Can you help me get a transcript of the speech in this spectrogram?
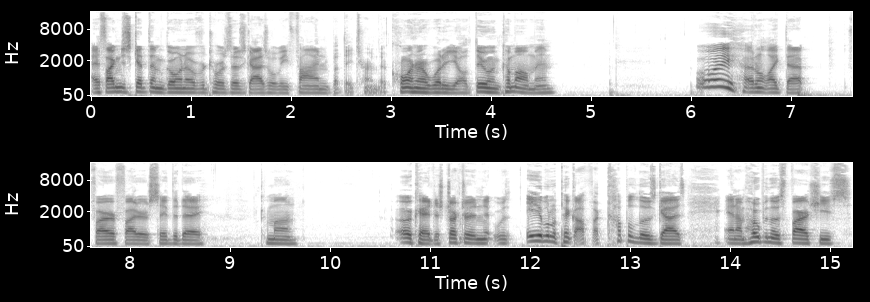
If I can just get them going over towards those guys, we'll be fine. But they turned the corner. What are y'all doing? Come on, man. Oi, I don't like that. Firefighters, save the day. Come on. Okay, Destructor was able to pick off a couple of those guys, and I'm hoping those fire chiefs,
